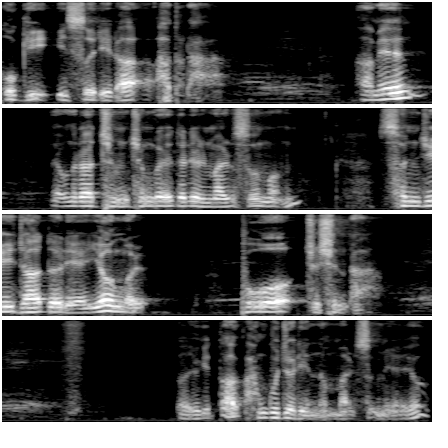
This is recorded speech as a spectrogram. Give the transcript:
복이 있으리라 하더라. 아멘. 네, 오늘 아침 증거해 드릴 말씀은 선지자들의 영을 부어 주신다. 아, 여기 딱 한 구절이 있는 말씀이에요.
